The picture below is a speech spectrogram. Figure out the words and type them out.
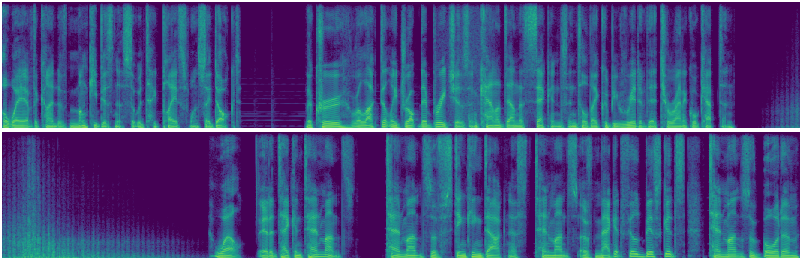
aware of the kind of monkey business that would take place once they docked. The crew reluctantly dropped their breeches and counted down the seconds until they could be rid of their tyrannical captain. Well, it had taken 10 months. 10 months of stinking darkness, 10 months of maggot filled biscuits, 10 months of boredom,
